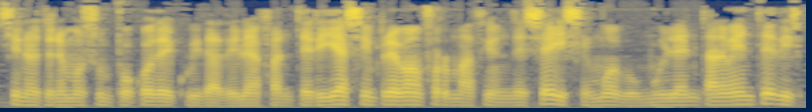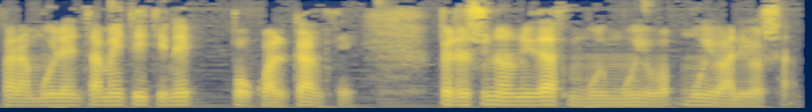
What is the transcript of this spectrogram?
si no tenemos un poco de cuidado. Y la infantería siempre va en formación de 6, se mueve muy lentamente, dispara muy lentamente y tiene poco alcance. Pero es una unidad muy, muy, muy valiosa.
